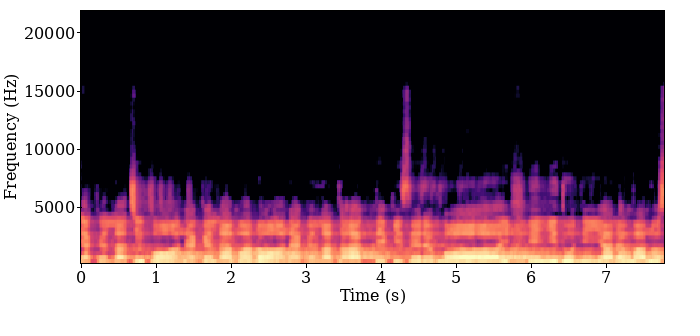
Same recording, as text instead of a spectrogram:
একলা জীবন একলা মরণ একলা থাকতে কিসের ভয়? এই দুনিয়ার মানুষ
